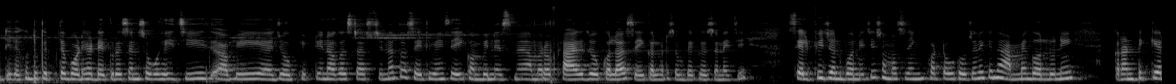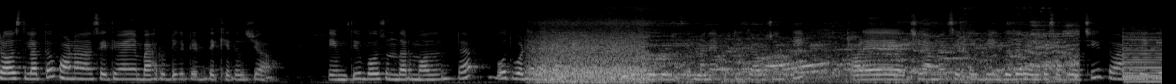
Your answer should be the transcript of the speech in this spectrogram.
ଏଠି ଦେଖନ୍ତୁ କେତେ ବଢ଼ିଆ ଡେକୋରେସନ୍ ସବୁ ହେଇଛି ଏବେ ଯେଉଁ ଫିଫ୍ଟିନ୍ ଅଗଷ୍ଟ ଆସୁଛି ନା ତ ସେଇଥିପାଇଁ ସେଇ କମ୍ବିନେସନ୍ରେ ଆମର ଫ୍ଲାଗ୍ ଯେଉଁ କଲର୍ ସେଇ କଲର୍ ସବୁ ଡେକୋରେସନ୍ ହେଇଛି ସେଲ୍ଫି ଜୋନ୍ ବନିଛି ସମସ୍ତେ ଯାଇକି ଫଟୋ ଉଠାଉଛନ୍ତି କିନ୍ତୁ ଆମେ ଗଲୁନି କାରଣ ଟିକେ ରସ୍ ଥିଲା ତ କ'ଣ ସେଇଥିପାଇଁ ବାହାରୁ ଟିକେ ଟିକେ ଦେଖେଇ ଦେଉଛୁ ଆଉ ଏମିତି ବହୁତ ସୁନ୍ଦର ମଲ୍ଟା ବହୁତ ବଢ଼ିଆ ଲାଗେ ମାନେ ଏଠି ଯାଉଛନ୍ତି ଅଛି ଆମେ ସେଠି ବିଗ୍ ବଜାର ହେରିକା ସବୁ ଅଛି ତ ଆମେ ଯାଇକି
